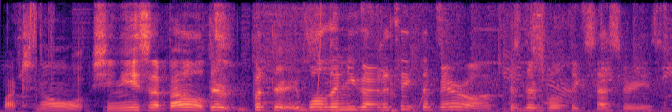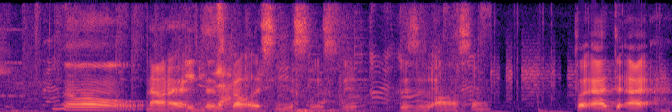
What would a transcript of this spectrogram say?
What? No, she needs a belt. They're, but they're, well, then you gotta take the bear off because they're both accessories. No. Now this Exactly. belt is useless, dude. This is awesome. But I, I,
